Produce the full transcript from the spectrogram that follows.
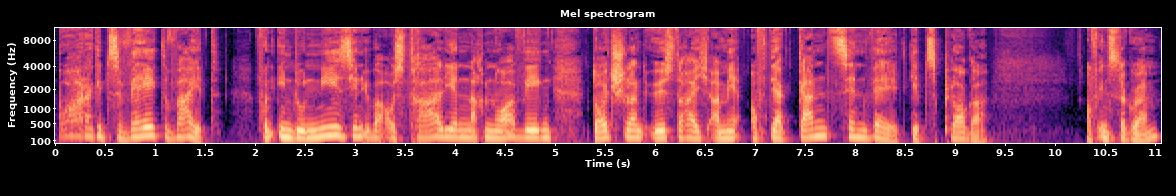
Boah, da gibt es weltweit. Von Indonesien über Australien nach Norwegen, Deutschland, Österreich, Amerika, auf der ganzen Welt gibt es Blogger. Auf Instagram,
